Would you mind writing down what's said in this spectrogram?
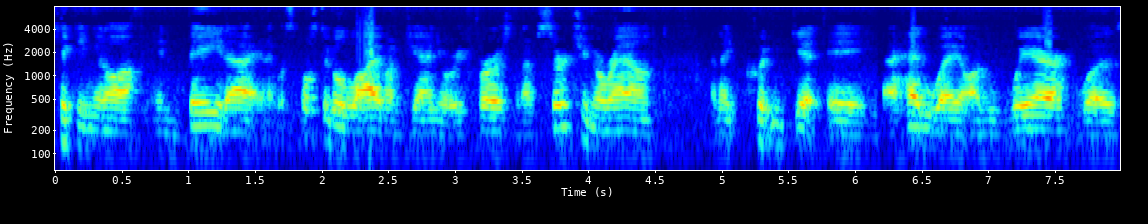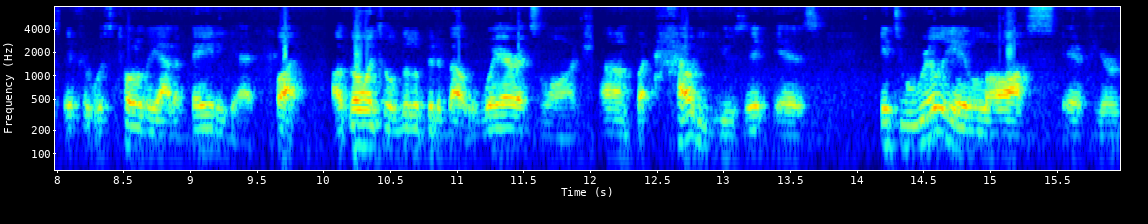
kicking it off in beta, and it was supposed to go live on January 1st. And I'm searching around, and I couldn't get a, a headway on where was, if it was totally out of beta yet. But I'll go into a little bit about where it's launched. Um, but how to use it is it's really a loss if you're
